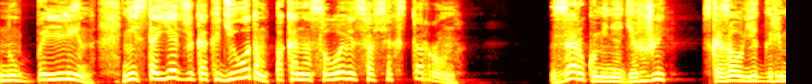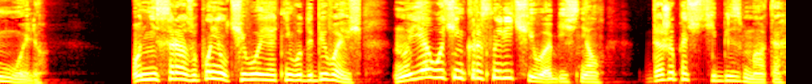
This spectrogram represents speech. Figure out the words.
Ну, блин, не стоять же как идиотом, пока нас ловят со всех сторон. «За руку меня держи», — сказал я Гримуэлю. Он не сразу понял, чего я от него добиваюсь, но я очень красноречиво объяснял, даже почти без мата.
